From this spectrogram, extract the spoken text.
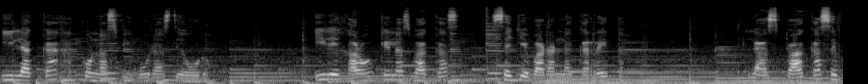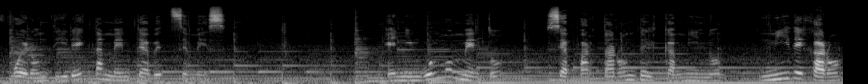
y la caja con las figuras de oro y dejaron que las vacas se llevaran la carreta. Las vacas se fueron directamente a Betsemes. En ningún momento se apartaron del camino ni dejaron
